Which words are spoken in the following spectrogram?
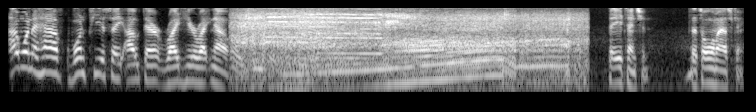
I want to have one PSA out there right here, right now. Oh, Jesus. Pay attention. That's all I'm asking.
